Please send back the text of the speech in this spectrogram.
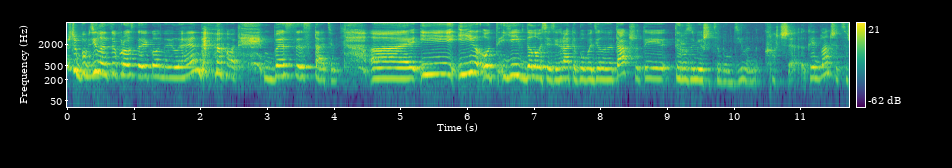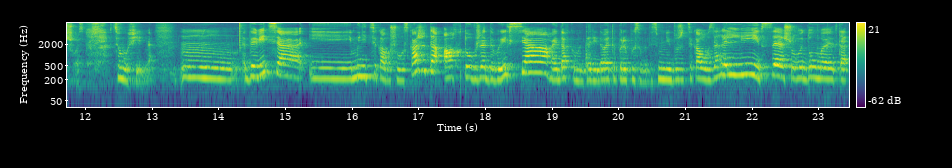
Що Боб Ділан це просто ікона і легенда от, без статі. А, і, і от їй вдалося зіграти Боба Ділана так, що ти, ти розумієш, що це Боб Ділан. Коротше, Кейт Бланшет це щось в цьому фільмі. М, Дивіться, і мені цікаво, що ви скажете. А хто вже дивився, гайда в коментарі. Давайте переписуватись. Мені дуже цікаво взагалі все, що ви думаєте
